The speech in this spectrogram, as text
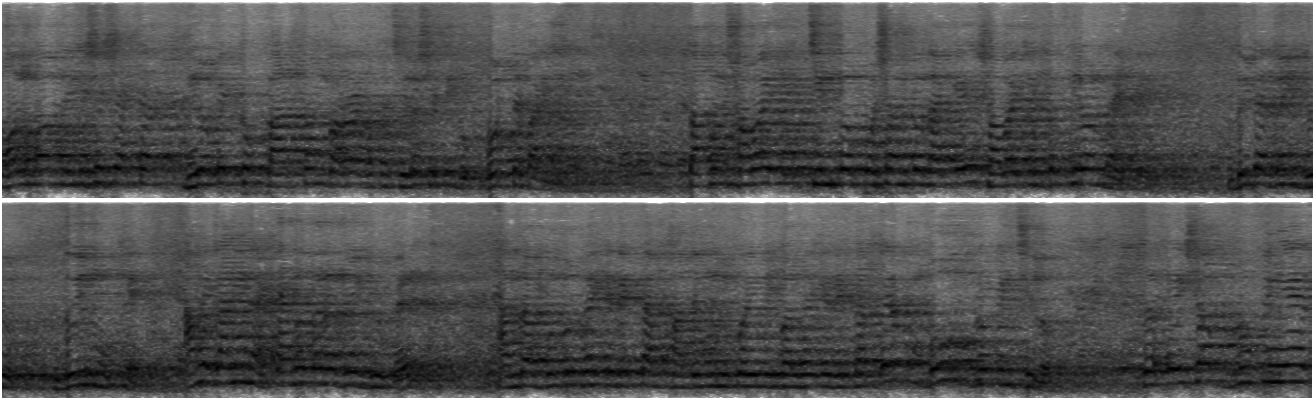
দল মত নির্বিশেষে একটা নিরপেক্ষ প্ল্যাটফর্ম করার কথা ছিল, সেটি করতে পারিনি। তখন সবাই চিন্ত প্রশান্ত দাকে, সবাই চিন্ত কিরণ ভাইকে। দুইটা দুই গ্রুপ দুই মুখে। আমি জানি না কেন তারা দুই গ্রুপের আমরা বুলবুল ভাইকে দেখতাম, খাদেমুল করিম, ইকবাল ভাইকে দেখতাম, এরকম বহু গ্রুপিং ছিল। তো এইসব গ্রুপিং এর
